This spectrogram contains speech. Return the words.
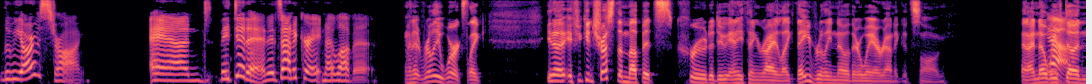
Louis Armstrong. And they did it, and it sounded great, and I love it. and it really works like you know if you can trust the muppets crew to do anything right like they really know their way around a good song and i know Yeah, we've done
